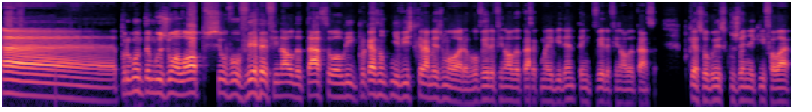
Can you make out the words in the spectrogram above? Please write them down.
Uh, Pergunta-me o João Lopes se eu vou ver a final da taça ou a Liga. Por acaso não tinha visto que era a mesma hora. Vou ver a final da taça, como é evidente, tenho que ver a final da taça, porque é sobre isso que vos venho aqui falar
